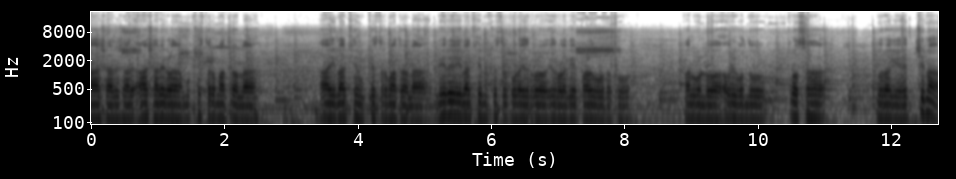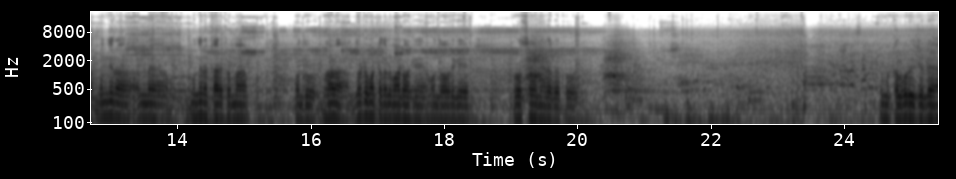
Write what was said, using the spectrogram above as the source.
ಆ ಶಾಲೆ ಶಾಲೆ, ಆ ಶಾಲೆಗಳ ಮುಖ್ಯಸ್ಥರು ಮಾತ್ರ ಅಲ್ಲ ಆ ಇಲಾಖೆಯ ಮುಖ್ಯಸ್ಥರು ಮಾತ್ರ ಅಲ್ಲ, ಬೇರೆ ಇಲಾಖೆಯ ಮುಖ್ಯಸ್ಥರು ಕೂಡ ಇದ್ರ ಇದರೊಳಗೆ ಪಾಲ್ಗೊಳ್ಬೇಕು. ಪಾಲ್ಗೊಂಡು ಅವರಿಗೊಂದು ಪ್ರೋತ್ಸಾಹ ಅವರಾಗಿ ಹೆಚ್ಚಿನ ಮುಂದಿನ ಮುಂದಿನ ಕಾರ್ಯಕ್ರಮ ಒಂದು ಬಹಳ ದೊಡ್ಡ ಮಟ್ಟದಲ್ಲಿ ಮಾಡುವಾಗೆ ಒಂದು ಅವರಿಗೆ ಪ್ರೋತ್ಸಾಹ ನೀಡಬೇಕು. ನಮ್ಮ ಕಲಬುರಗಿ ಜಿಲ್ಲೆಯ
